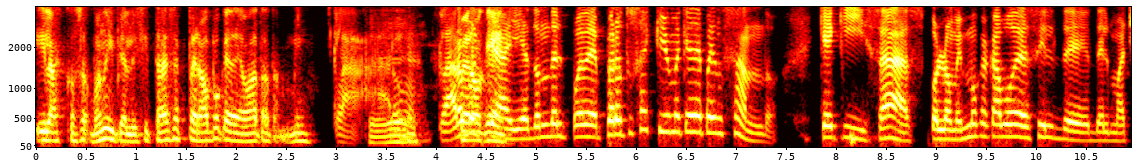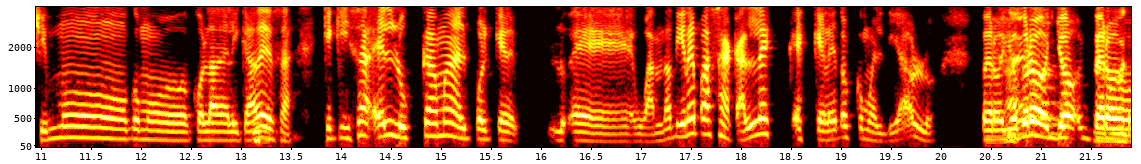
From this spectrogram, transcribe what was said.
Y las cosas, bueno, y Pierluisi está desesperado porque debata también. Claro, claro, Pero porque que- ahí es donde él puede, pero tú sabes que yo me quedé pensando que quizás, por lo mismo que acabo de decir de- del machismo como con la delicadeza, que quizás él luzca mal porque eh, Wanda tiene para sacarle esqueletos como el diablo, pero yo creo, yo, pero... Él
